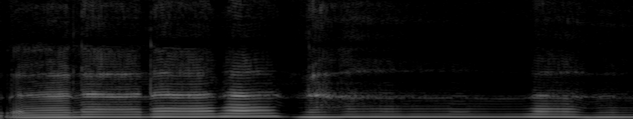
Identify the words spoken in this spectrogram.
La la la la la la.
